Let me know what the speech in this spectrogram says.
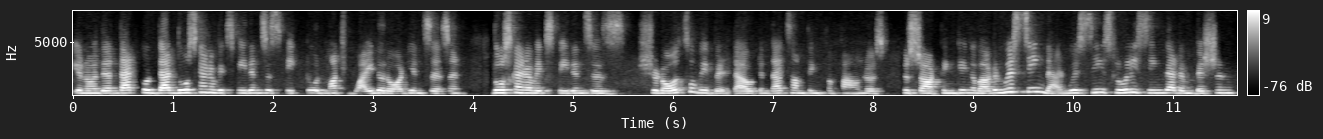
you know that that could that those kind of experiences speak to much wider audiences and those kind of experiences should also be built out and that's something for founders to start thinking about and we're seeing that we're seeing slowly seeing that ambition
